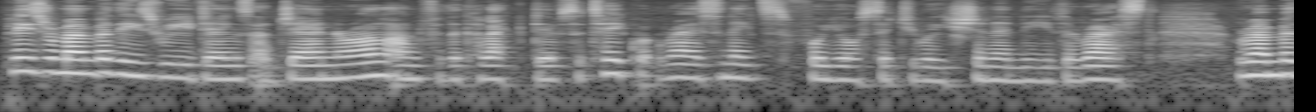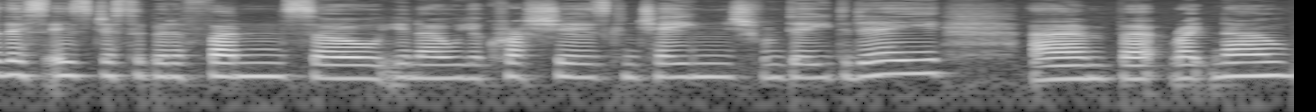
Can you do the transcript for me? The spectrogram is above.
Please remember these readings are general and for the collective, so take what resonates for your situation and leave the rest. Remember this is just a bit of fun, so you know your crushes can change from day to day, um, but right now,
